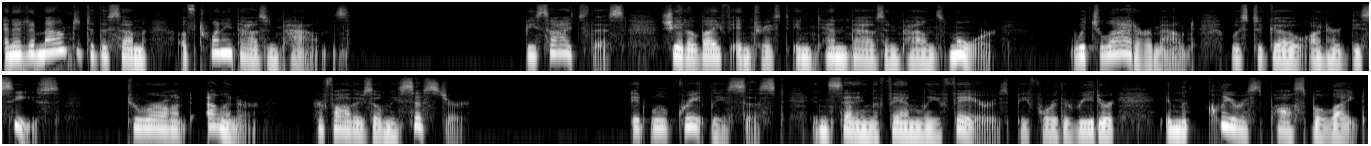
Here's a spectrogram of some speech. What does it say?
and it amounted to the sum of twenty thousand pounds. Besides this, she had a life interest in ten thousand pounds more, which latter amount was to go on her decease to her aunt Eleanor, her father's only sister. It will greatly assist in setting the family affairs before the reader in the clearest possible light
